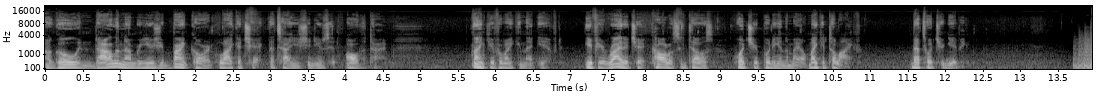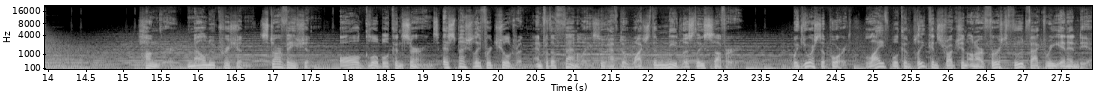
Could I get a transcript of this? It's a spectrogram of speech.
or go and dial the number, use your bank card like a check. That's how you should use it all the time. Thank you for making that gift. If you write a check, call us and tell us what you're putting in the mail. Make it to life. That's what you're giving hunger, malnutrition, starvation, all global concerns, especially for children and for the families who have to watch them needlessly suffer. With your support, Life will complete construction on our first food factory in India.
